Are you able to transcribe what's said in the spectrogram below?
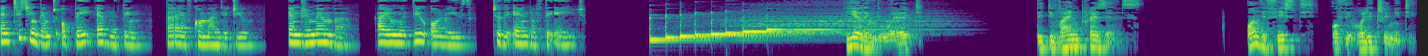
and teaching them to obey everything that I have commanded you. And remember, I am with you always to the end of the age. Hearing the word, the divine presence. On the feast of the Holy Trinity,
